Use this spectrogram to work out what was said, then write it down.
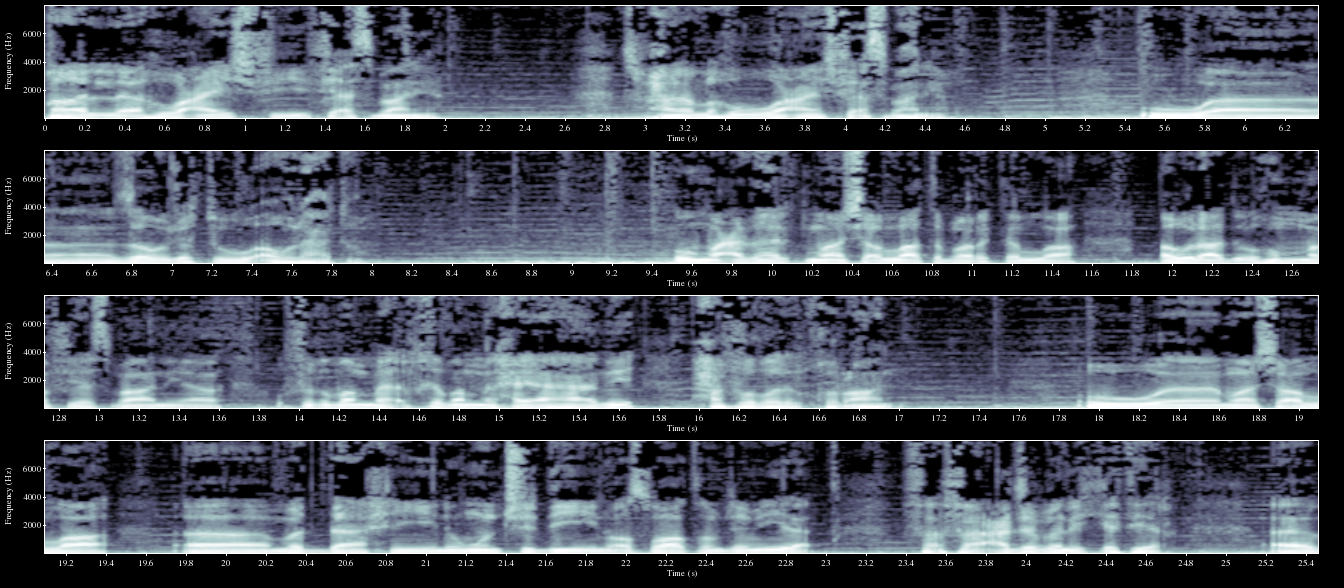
قال هو عايش في في أسبانيا. سبحان الله هو عايش في أسبانيا. وزوجته وأولاده. ومع ذلك ما شاء الله تبارك الله أولاده هم في إسبانيا وفي خضم خضم الحياة هذه حفظوا للقرآن. وما شاء الله آه، مداحين ومنشدين وأصواتهم جميلة فأعجبني كثير. آه،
